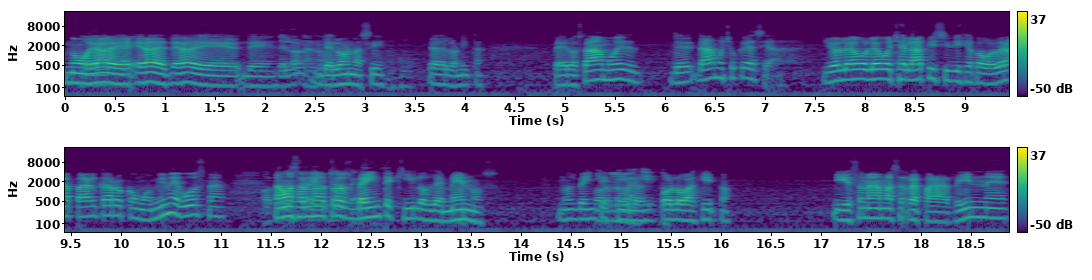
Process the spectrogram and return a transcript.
No, era de, era de, era de, de, lona, ¿no? De lona, sí, era de lonita. Pero estaba muy, daba mucho que desear. Yo luego, luego eché el lápiz y dije, para volver a parar el carro, como a mí me gusta, estamos hablando de otros 20 kilos de menos. Unos 20 kilos por lo bajito. Y eso nada más es reparar rines,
